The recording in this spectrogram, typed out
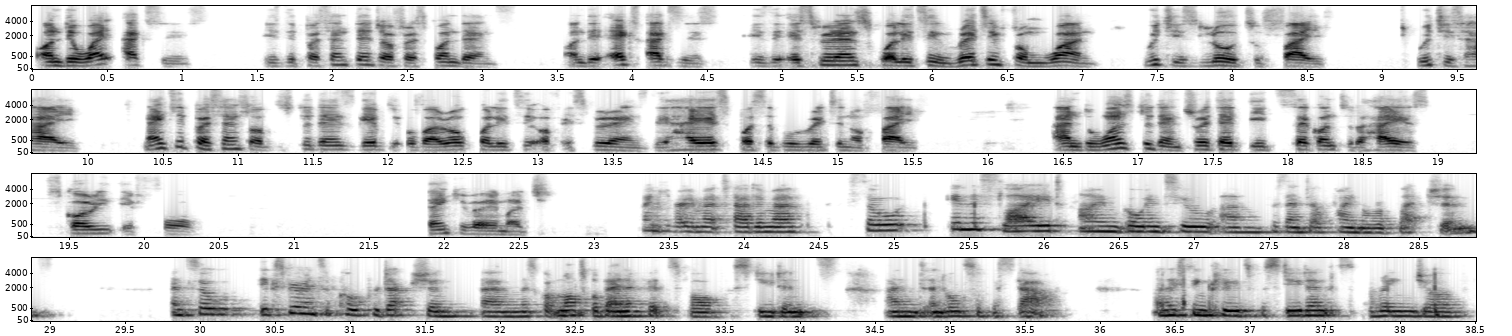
On the y-axis is the percentage of respondents. On the x-axis is the experience quality rating from one, which is low, to five, which is high. 90% of the students gave the overall quality of experience the highest possible rating of five. And one student rated it second to the highest, scoring a four. Thank you very much. Thank you very much, Adama. So in this slide, I'm going to um, present our final reflections. And so the experience of co-production um, has got multiple benefits for students and, and also for staff. And this includes for students a range of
